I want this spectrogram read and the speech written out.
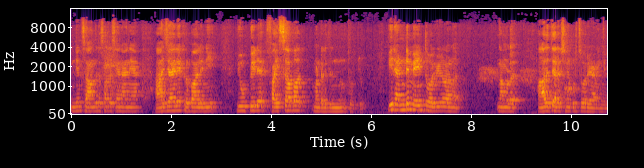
ഇന്ത്യൻ സ്വാതന്ത്ര്യ സമര സേനാനിയ ആചാര്യ കൃപാലിനി യു പിയിലെ ഫൈസാബാദ് മണ്ഡലത്തിൽ നിന്നും തോറ്റു. ഈ രണ്ട് മെയിൻ തോൽവികളാണ് നമ്മൾ ആദ്യത്തെ ഇലക്ഷനെ കുറിച്ച് പറയുകയാണെങ്കിൽ.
